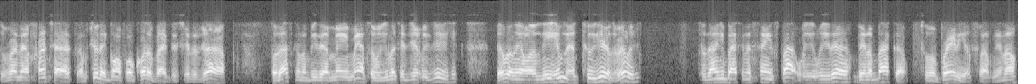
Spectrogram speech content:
to run that franchise. I'm sure they're going for a quarterback this year to draft. So that's to be their main man. So when you look at Jimmy G, they really only need him there two years, really. So now you're back in the same spot when you leave there, being a backup to a Brady or something, you know.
